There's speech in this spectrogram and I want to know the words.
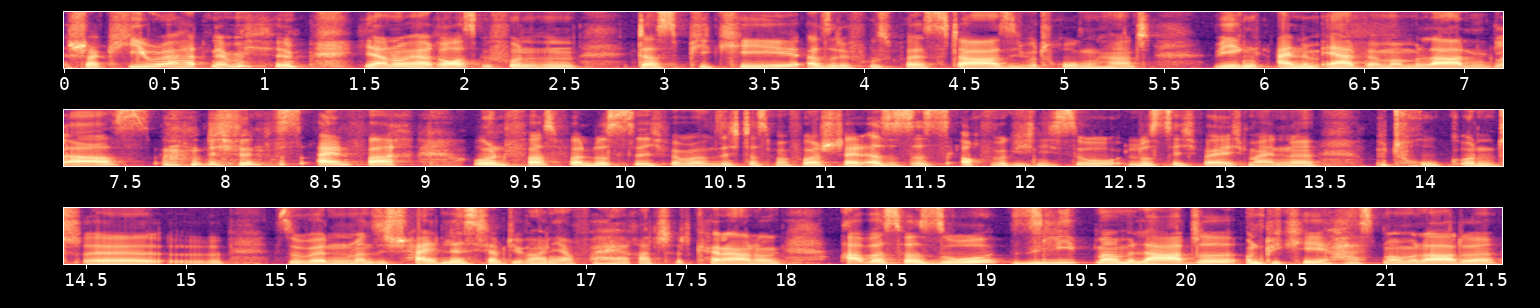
Shakira hat nämlich im Januar herausgefunden, dass Piquet, also der Fußballstar, sie betrogen hat, wegen einem Erdbeermarmeladenglas. Und ich finde es einfach unfassbar lustig, wenn man sich das mal vorstellt. Also es ist auch wirklich nicht so lustig, weil ich meine, Betrug und äh, so, wenn man sich scheiden lässt, ich glaube, die waren ja auch verheiratet, keine Ahnung. Aber es war so, sie liebt Marmelade und Piquet hasst Marmelade.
